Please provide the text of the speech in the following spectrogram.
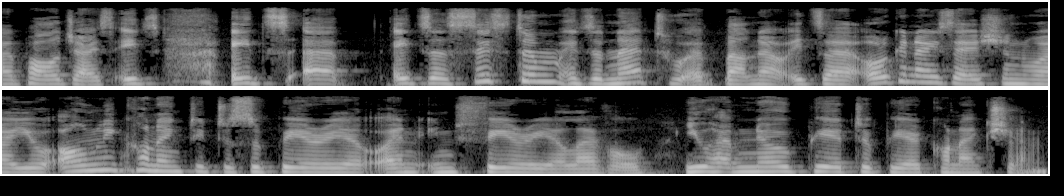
I apologize. It's it's a it's a system. It's a network. Well, no, it's an organization where you're only connected to superior and inferior level. You have no peer to peer connection.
